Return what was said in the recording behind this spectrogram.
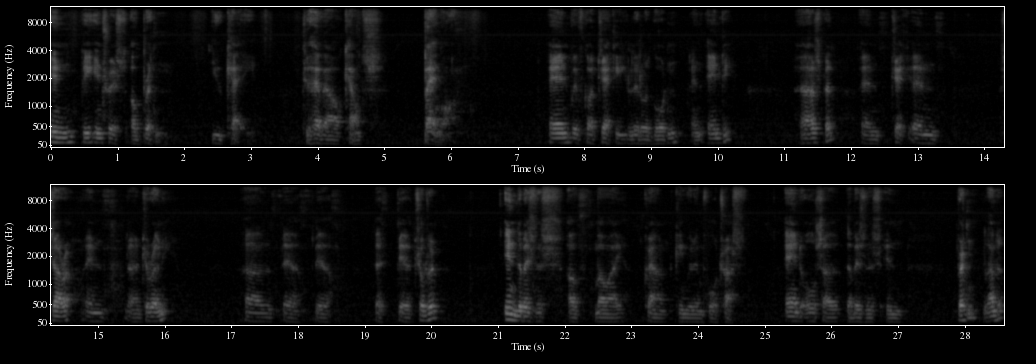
in the interest of Britain, UK, to have our accounts bang on. And we've got Jackie Little Gordon and Andy, her husband, and Jack and Zara and uh, Jeroni, uh, their, their, their, children, in the business of Moai Crown King William IV Trust and also the business in Britain, London,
